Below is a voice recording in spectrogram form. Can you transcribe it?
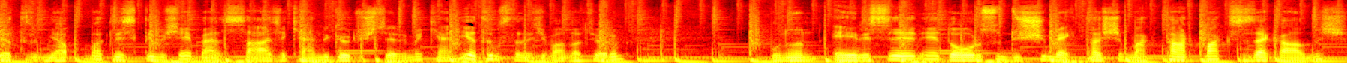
Yatırım yapmak riskli bir şey. Ben sadece kendi görüşlerimi, kendi yatırım stratejimi anlatıyorum. Bunun eğrisini doğrusunu düşünmek, taşımak, tartmak size kalmış.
